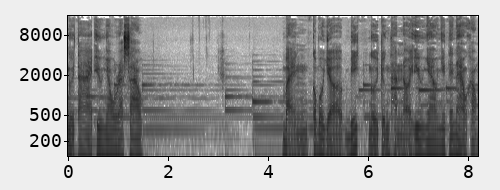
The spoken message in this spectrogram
Người ta yêu nhau ra sao? Bạn có bao giờ biết người trưởng thành họ yêu nhau như thế nào không?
